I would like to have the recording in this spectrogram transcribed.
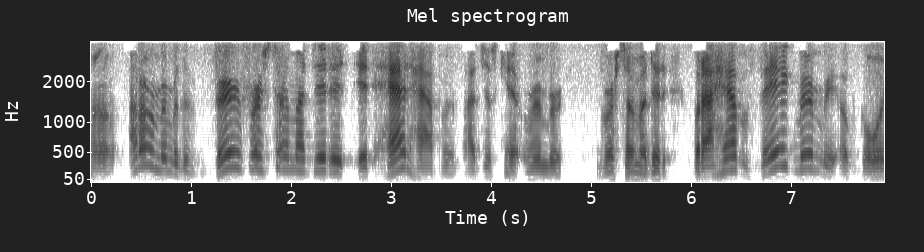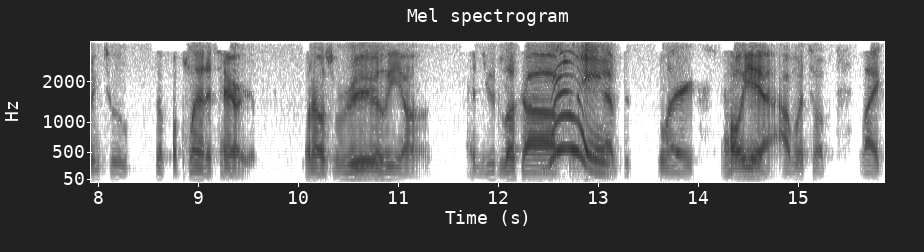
uh, i don't remember the very first time i did it. It had happened. I just can't remember the first time i did it. But i have a vague memory of going to the, a planetarium when i was really young and you'd look up really? and have display. Oh yeah, I went to a, like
